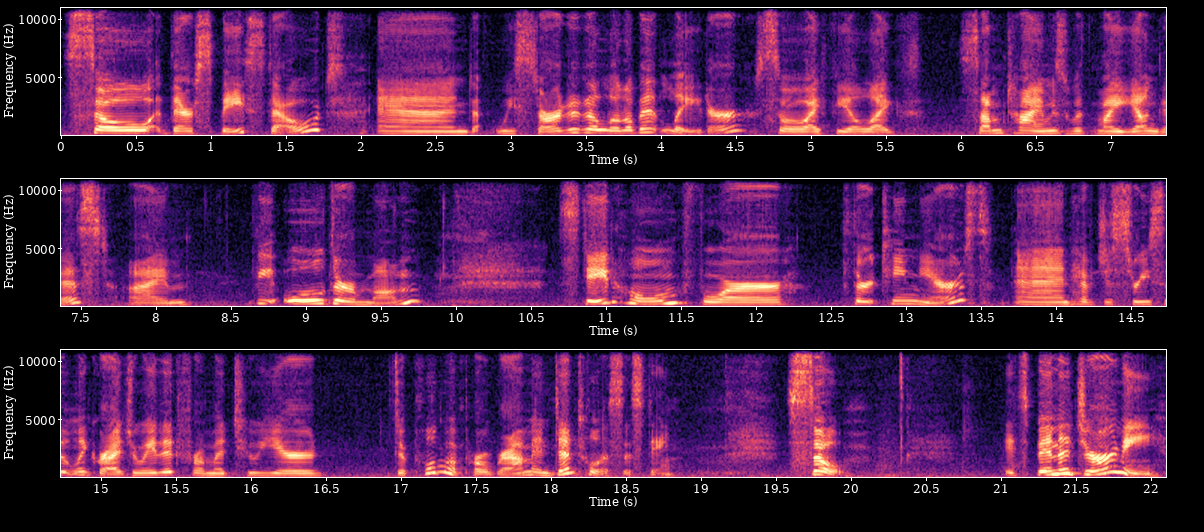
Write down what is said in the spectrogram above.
So they're spaced out and we started a little bit later. So I feel like sometimes with my youngest, I'm the older mom. Stayed home for 13 years and have just recently graduated from a two-year diploma program in dental assisting. So it's been a journey.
